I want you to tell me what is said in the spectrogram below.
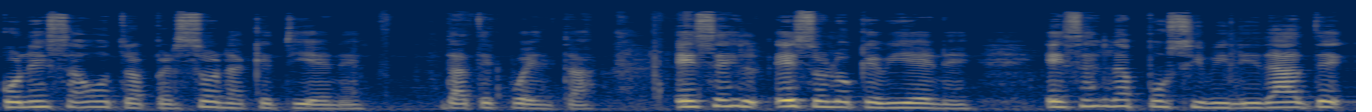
con esa otra persona que tiene. Date cuenta. Ese es, eso es lo que viene. Esa es la posibilidad de,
